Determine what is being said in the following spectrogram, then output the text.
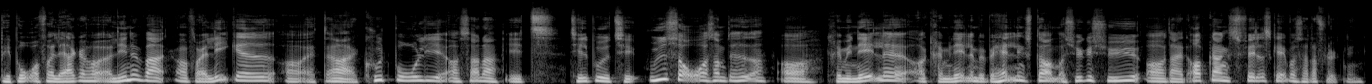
beboere fra Lærkehøj og Lindevang og fra Allegade, og at der er akutbolig, og så er der et tilbud til udsover, som det hedder, og kriminelle og kriminelle med behandlingsdom og psykisk syge, og der er et opgangsfællesskab, og så er der flygtning.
